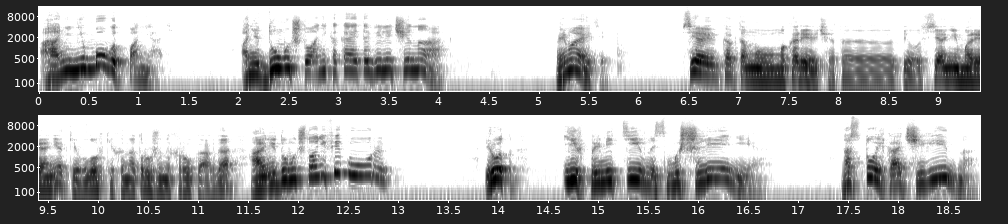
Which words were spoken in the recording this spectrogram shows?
А они не могут понять. Они думают, что они какая-то величина. Понимаете? Все, как там у Макаревича это пелось, все они марионетки в ловких и натруженных руках, да? А они думают, что они фигуры. И вот их примитивность мышления настолько очевидна,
